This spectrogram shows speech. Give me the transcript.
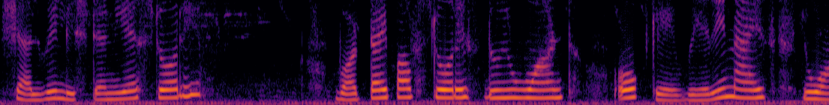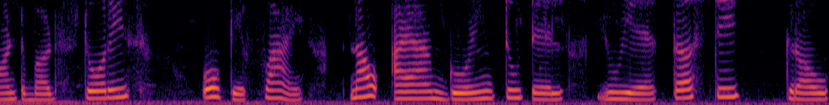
shall we listen a story? What type of stories do you want? Okay, very nice. You want bird stories? Okay, fine. Now I am going to tell you a thirsty crow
